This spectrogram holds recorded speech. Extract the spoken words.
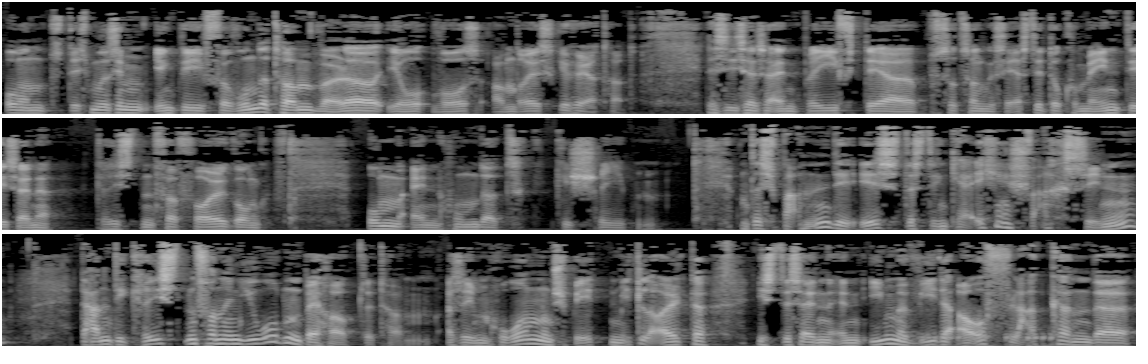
Und das muss ihm irgendwie verwundert haben, weil er ja was anderes gehört hat. Das ist also ein Brief, der sozusagen das erste Dokument ist einer Christenverfolgung um 100 geschrieben. Und das Spannende ist, dass den gleichen Schwachsinn dann die Christen von den Juden behauptet haben. Also im hohen und späten Mittelalter ist es ein, ein immer wieder aufflackernder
